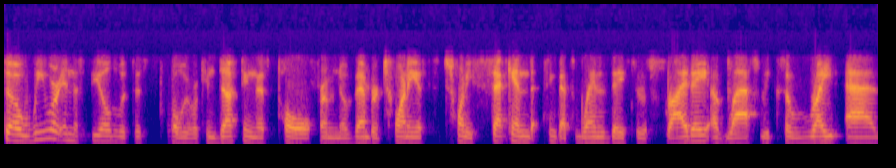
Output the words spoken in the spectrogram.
So we were in the field with this poll. We were conducting this poll from November 20th to 22nd. I think that's Wednesday through Friday of last week. So right as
